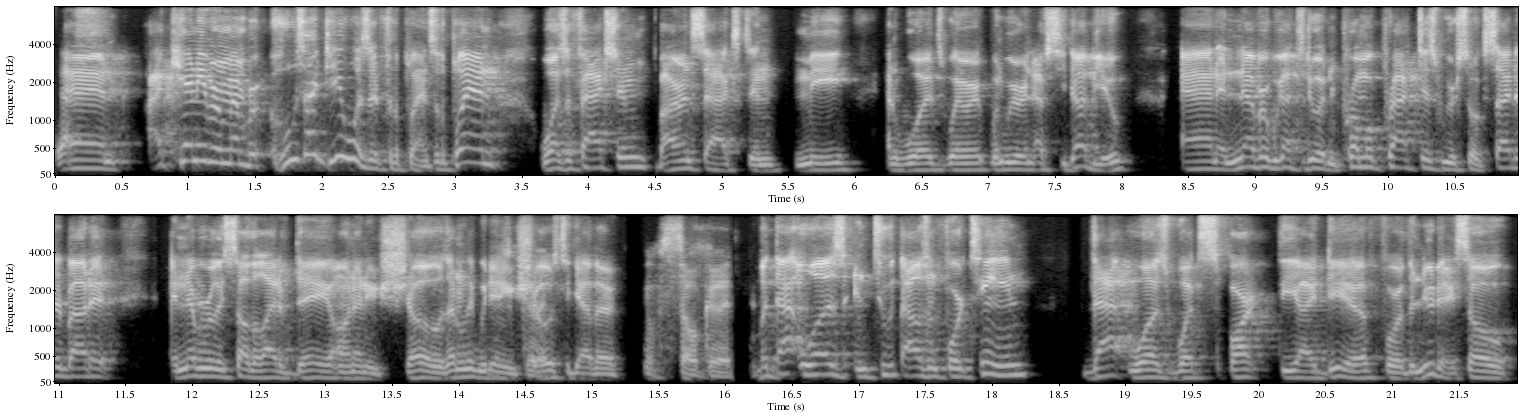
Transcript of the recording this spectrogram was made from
Yes. and i can't even remember whose idea was it for the plan so the plan was a faction byron saxton me and woods when we were, when we were in fcw and it never we got to do it in promo practice we were so excited about it it never really saw the light of day on any shows i don't think we did any shows together It was so good. but that was in 2014. That was what sparked the idea for the New Day. So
